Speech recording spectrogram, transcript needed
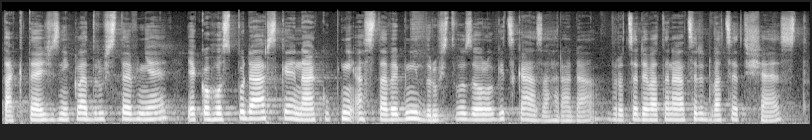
taktéž vznikla družstevně jako hospodářské, nákupní a stavební družstvo Zoologická zahrada v roce 1926.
